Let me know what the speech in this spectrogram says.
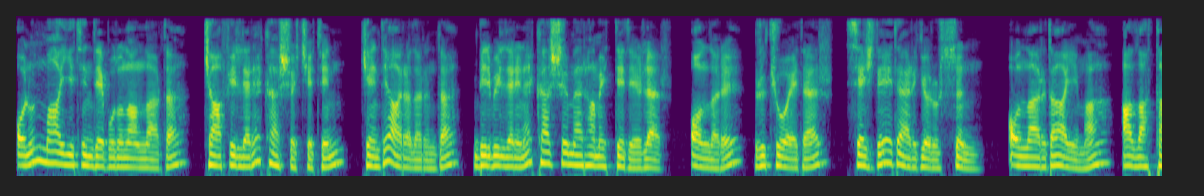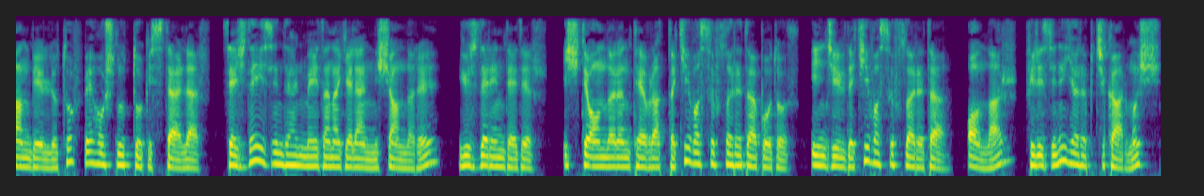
Onun mahiyetinde bulunanlar da kafirlere karşı çetin, kendi aralarında birbirlerine karşı merhametlidirler. Onları rükû eder, secde eder görürsün. Onlar daima Allah'tan bir lütuf ve hoşnutluk isterler. Secde izinden meydana gelen nişanları yüzlerindedir. İşte onların Tevrat'taki vasıfları da budur. İncil'deki vasıfları da. Onlar filizini yarıp çıkarmış,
